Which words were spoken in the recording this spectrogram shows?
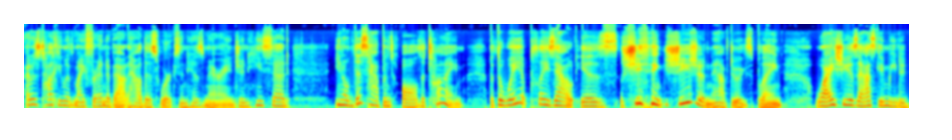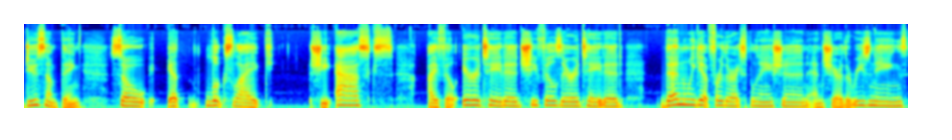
I was talking with my friend about how this works in his marriage, and he said, you know, this happens all the time. But the way it plays out is she thinks she shouldn't have to explain why she is asking me to do something. So it looks like she asks, I feel irritated, she feels irritated. Then we get further explanation and share the reasonings,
